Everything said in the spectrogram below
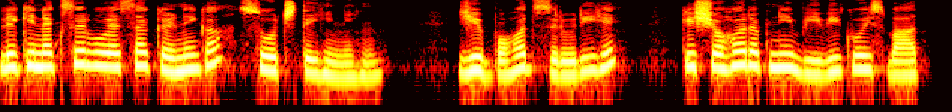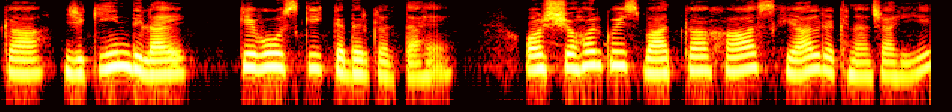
لیکن اکثر وہ ایسا کرنے کا سوچتے ہی نہیں۔ یہ بہت ضروری ہے کہ شوہر اپنی بیوی کو اس بات کا یقین دلائے کہ وہ اس کی قدر کرتا ہے اور شوہر کو اس بات کا خاص خیال رکھنا چاہیے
